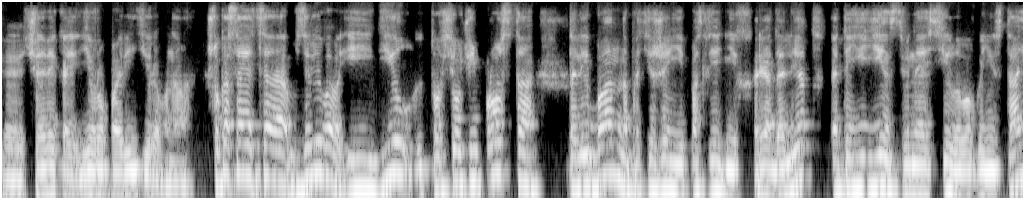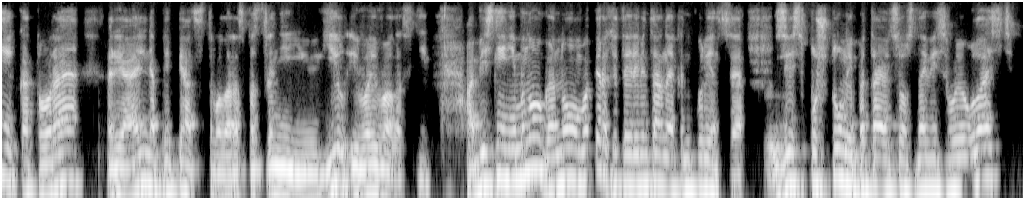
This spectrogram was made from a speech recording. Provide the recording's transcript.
э, человека европоориентированного. Что касается взрыва и ИГИЛ, то все очень просто. Талибан на протяжении последних ряда лет – это единственная сила в Афганистане, которая реально препятствовала распространению ИГИЛ и воевала с ним. Объяснений много, но, во-первых, это элементарная конкуренция. Здесь пуштуны пытаются установить свою власть,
